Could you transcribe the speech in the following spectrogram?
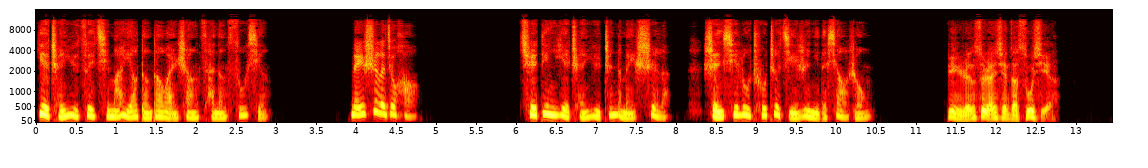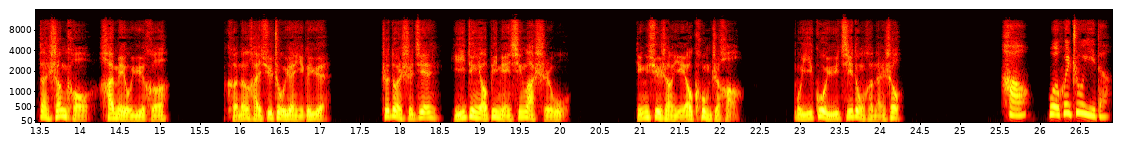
叶晨玉最起码也要等到晚上才能苏醒。没事了就好。确定叶晨玉真的没事了，沈西露出这几日你的笑容。病人虽然现在苏醒，但伤口还没有愈合，可能还需住院一个月。这段时间一定要避免辛辣食物。情绪上也要控制好，不宜过于激动和难受。好，我会注意的。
